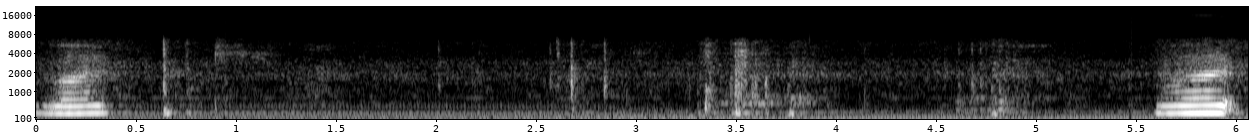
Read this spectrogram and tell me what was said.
right. Right.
